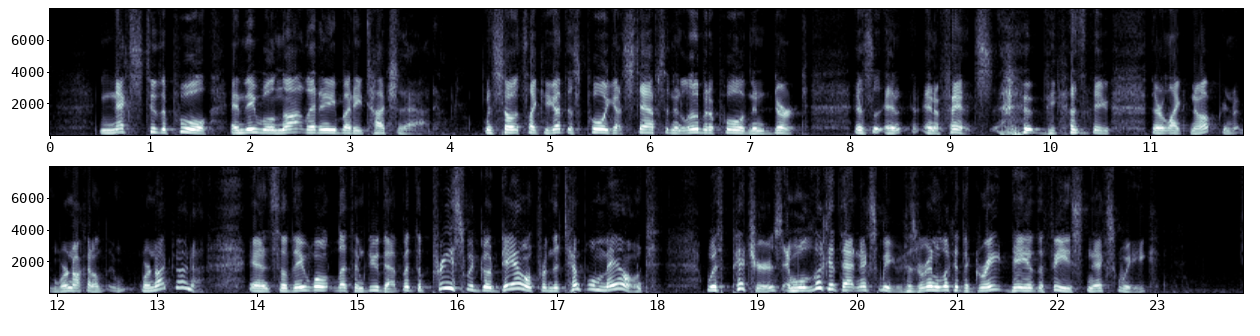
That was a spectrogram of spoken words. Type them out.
next to the pool, and they will not let anybody touch that. And so it's like you got this pool, you got steps, and then a little bit of pool, and then dirt. It's an, an offense because they they're like, nope, we're not gonna, we're not gonna, and so they won't let them do that. But the priests would go down from the Temple Mount with pitchers, and we'll look at that next week because we're going to look at the great day of the feast next week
